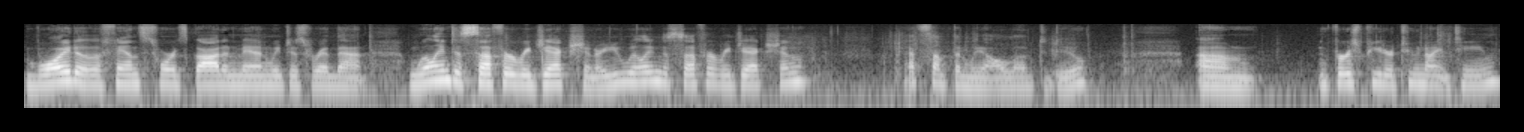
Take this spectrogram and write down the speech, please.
void of offense towards God and man. We just read that. Willing to suffer rejection. Are you willing to suffer rejection? That's something we all love to do. Um, in 1 Peter 2.19,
